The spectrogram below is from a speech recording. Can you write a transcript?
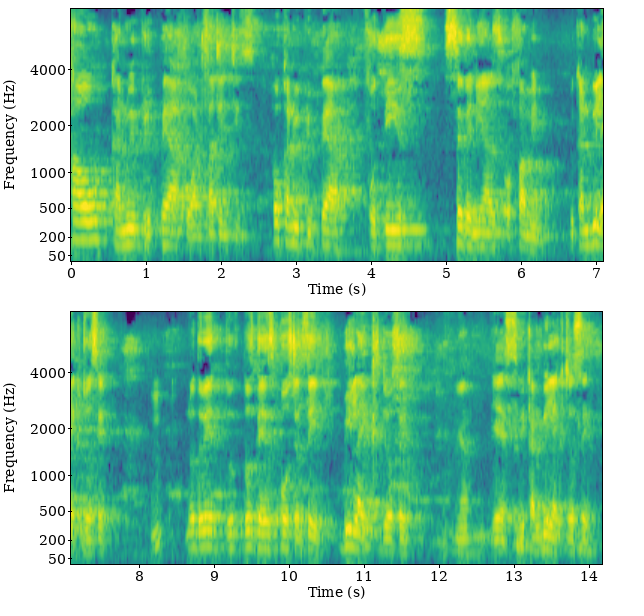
how can we prepare for uncertainties? How can we prepare for these seven years of famine? We can be like Joseph. Hmm? You know the way those, guys post and say, "Be like Joseph." Yeah. Yes, we can be like Joseph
